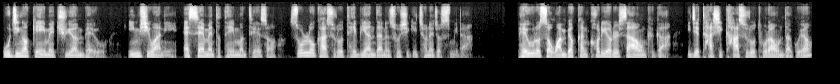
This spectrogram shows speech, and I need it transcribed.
오징어 게임의 주연 배우 임시완이 SM 엔터테인먼트에서 솔로 가수로 데뷔한다는 소식이 전해졌습니다. 배우로서 완벽한 커리어를 쌓아온 그가 이제 다시 가수로 돌아온다고요?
